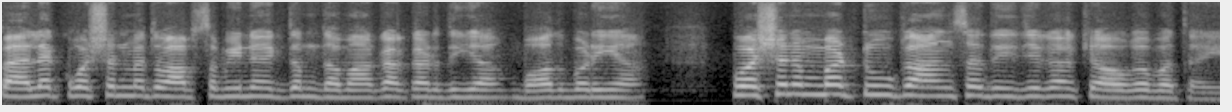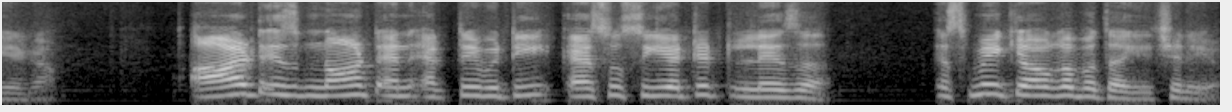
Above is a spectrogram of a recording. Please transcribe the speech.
पहले क्वेश्चन में तो आप सभी ने एकदम धमाका कर दिया, बहुत बढ़िया। क्वेश्चन नंबर टू का आंसर दीजिएगा, क्या होगा बताइएगा। Art is not an activity associated leisure इसमें क्या होगा बताइए, चलिए।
